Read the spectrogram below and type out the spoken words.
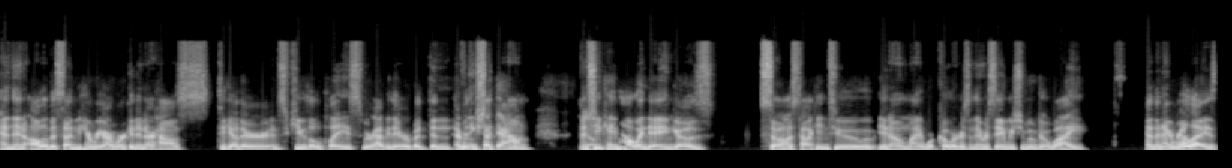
And then all of a sudden, here we are working in our house together in this cute little place. We were happy there, but then everything shut down. And Yeah. she came out one day and goes, "So I was talking to you know my work- coworkers, and they were saying we should move to Hawaii." And then I realized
